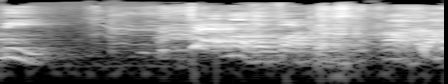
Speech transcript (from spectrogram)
Fat motherfucker.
